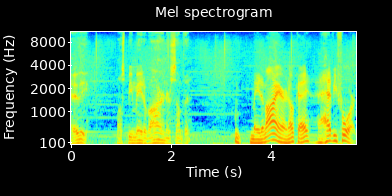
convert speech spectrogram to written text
Heavy. Must be made of iron or something. Hmm, made of iron. Okay. A heavy fork.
